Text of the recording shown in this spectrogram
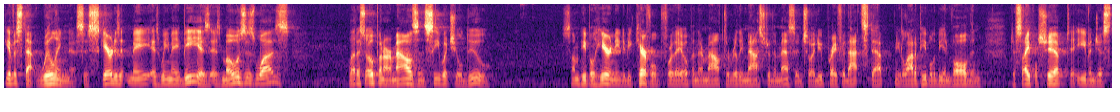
give us that willingness, as scared as, it may, as we may be, as, as Moses was. Let us open our mouths and see what you'll do. Some people here need to be careful before they open their mouth to really master the message. So I do pray for that step. Need a lot of people to be involved in discipleship, to even just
